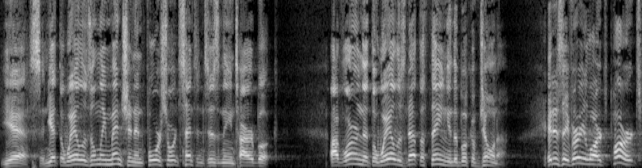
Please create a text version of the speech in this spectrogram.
Yes, and yet the whale is only mentioned in four short sentences in the entire book. I've learned that the whale is not the thing in the book of Jonah. It is a very large part,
